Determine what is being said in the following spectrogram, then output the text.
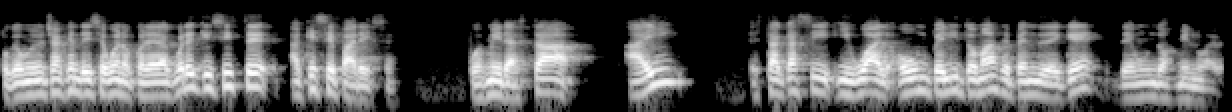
porque mucha gente dice, bueno, con el Aquarel que hiciste, ¿a qué se parece? Pues mira, está ahí, está casi igual o un pelito más, depende de qué, de un 2009.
